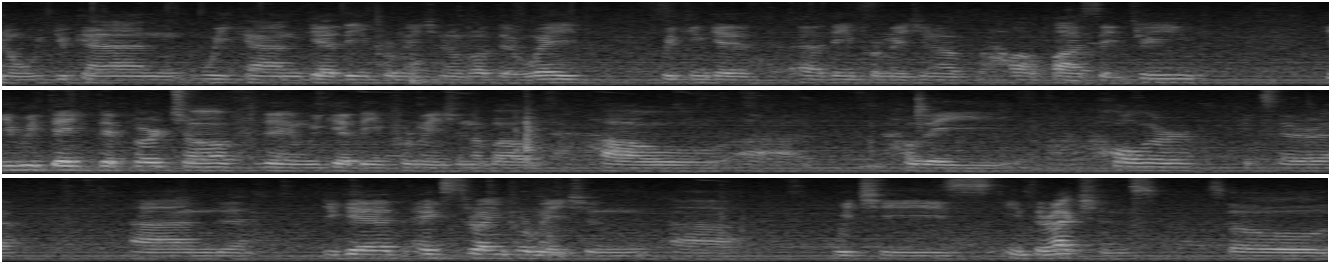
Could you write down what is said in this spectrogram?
know, you can, we can get the information about their weight, we can get uh, the information of how fast they drink. If we take the perch off, then we get the information about how, uh, how they hover, etc. And you get extra information, uh, which is interactions. So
